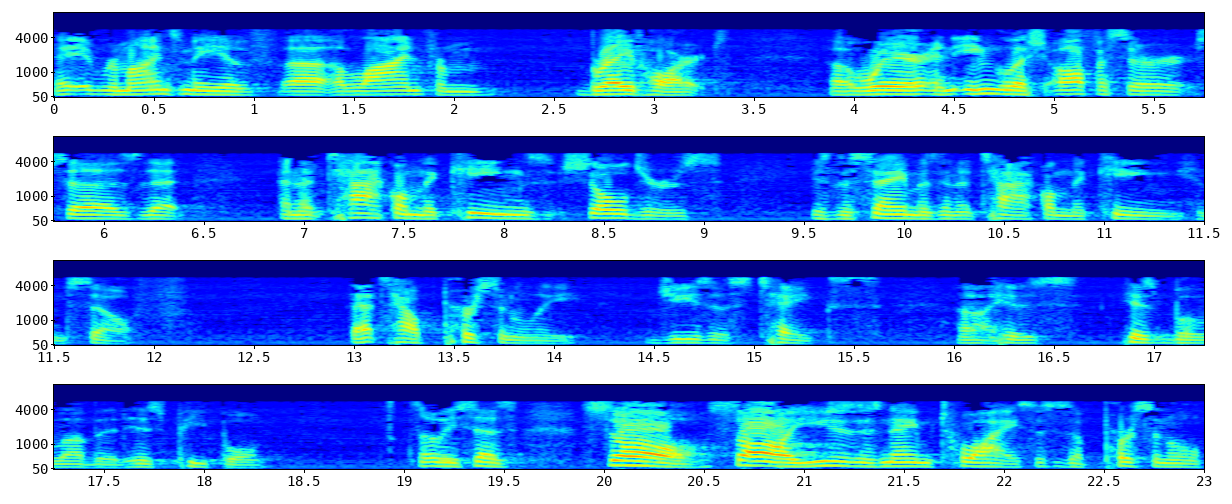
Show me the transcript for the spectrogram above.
It reminds me of uh, a line from Braveheart uh, where an English officer says that an attack on the king's soldiers is the same as an attack on the king himself. That's how personally Jesus takes uh, his, his beloved, his people. So he says, Saul, Saul, he uses his name twice. This is a personal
